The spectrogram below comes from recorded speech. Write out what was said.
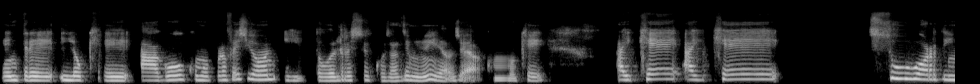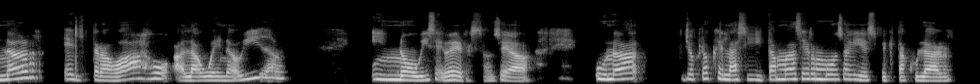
entre lo que hago como profesión y todo el resto de cosas de mi vida. O sea, como que hay que, hay que subordinar el trabajo a la buena vida y no viceversa. O sea, una, yo creo que la cita más hermosa y espectacular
